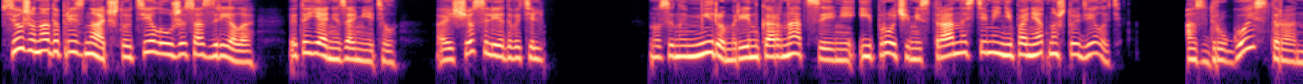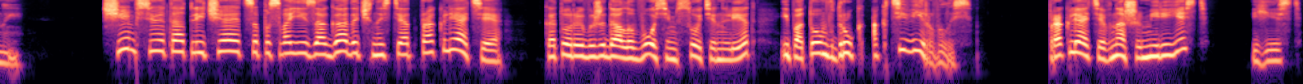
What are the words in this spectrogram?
все же надо признать, что тело уже созрело. Это я не заметил. А еще следователь. Но с иным миром, реинкарнациями и прочими странностями непонятно, что делать. А с другой стороны, чем все это отличается по своей загадочности от проклятия, которое выжидало восемь сотен лет и потом вдруг активировалось? Проклятие в нашем мире есть? Есть.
